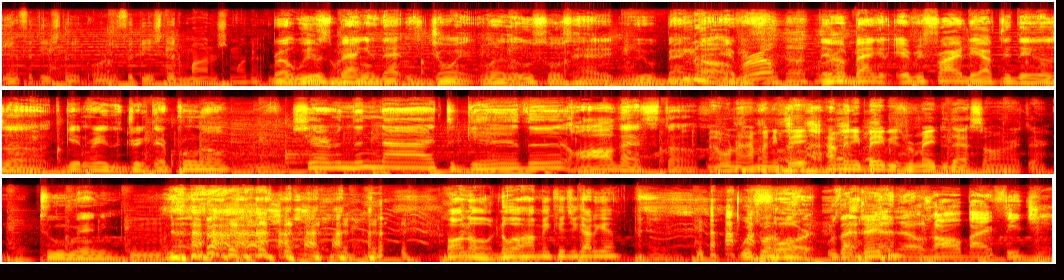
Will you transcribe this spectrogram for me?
yeah, 50th state or the 50th state of mind or something like that. Bro, we Yeah, was something like banging that in the joint. One of the Usos had it, and we were banging No, that every. bro. They would bang it every Friday after they was uh getting ready to drink their Pruno, sharing the night together, all that stuff. I wonder how many ba- how many babies were made to that song right there. Too many. Oh, no. Noel, how many kids you got again? Which one was that? Was that And Jaden? that was all by Fiji.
